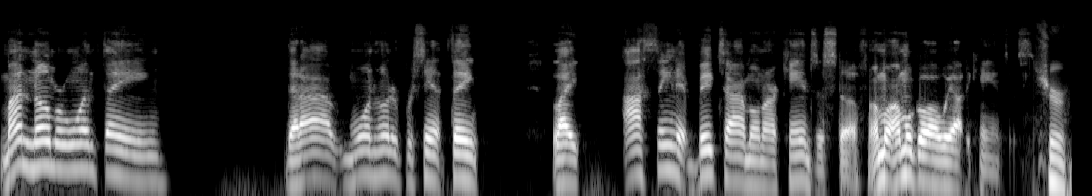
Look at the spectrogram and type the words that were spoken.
My number one thing that I 100% think, like I seen it big time on our Kansas stuff. I'm, I'm gonna go all the way out to Kansas. Sure.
